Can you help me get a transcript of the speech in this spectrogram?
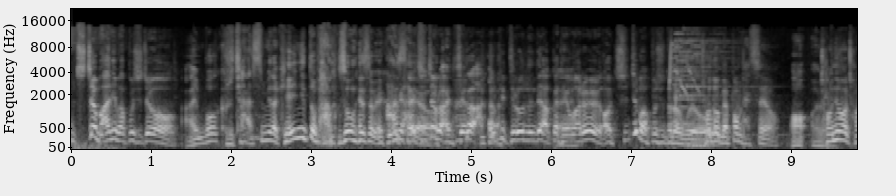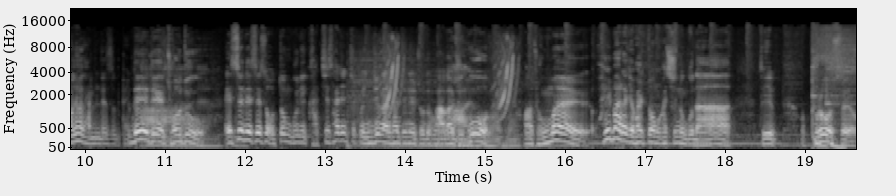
요즘 진짜 많이 바쁘시죠? 아니 뭐 그렇지 않습니다. 개인이 또 방송에서 왜 아니, 그러세요? 아니 진짜로 아니, 제가 얼핏 들었는데 아까 대화를 아, 진짜 바쁘시더라고요. 저도 몇 번 뵀어요. 어, 어, 전혀 전혀 다른 데서도 뵙고. 네네 아, 저도 네. SNS에서 어떤 분이 같이 사진 찍고 인증한 사진을 저도 봐가지고 아이고, 네. 아 정말 활발하게 활동하시는구나 되게 부러웠어요.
